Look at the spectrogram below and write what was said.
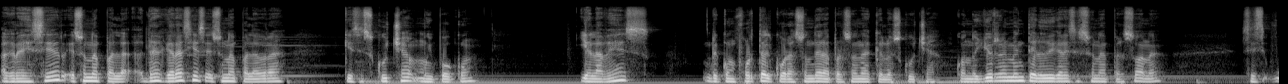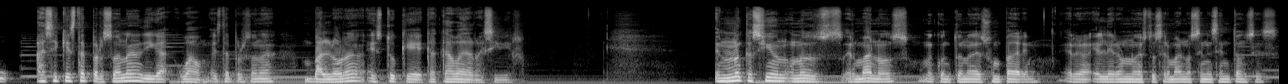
Agradecer es una palabra, dar gracias es una palabra que se escucha muy poco y a la vez reconforta el corazón de la persona que lo escucha. Cuando yo realmente le doy gracias a una persona, hace que esta persona diga, wow, esta persona valora esto que, acaba de recibir. En una ocasión, uno de los hermanos me contó una vez un padre, él era uno de estos hermanos en ese entonces,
